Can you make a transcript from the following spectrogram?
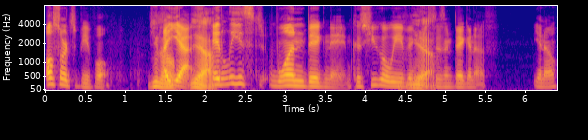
all sorts of people. you Uh, know, yeah, yeah. At least one big name, because Hugo Weaving Yeah. just isn't big enough. You know.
